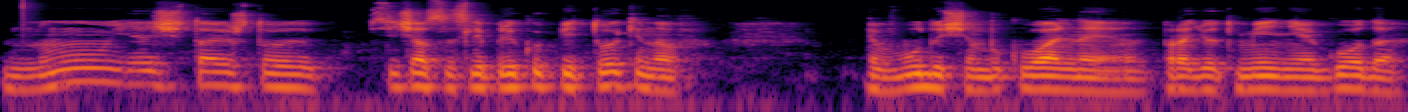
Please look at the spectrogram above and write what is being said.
Ну, я считаю, что сейчас, если прикупить токенов, в будущем буквально пройдет менее года,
